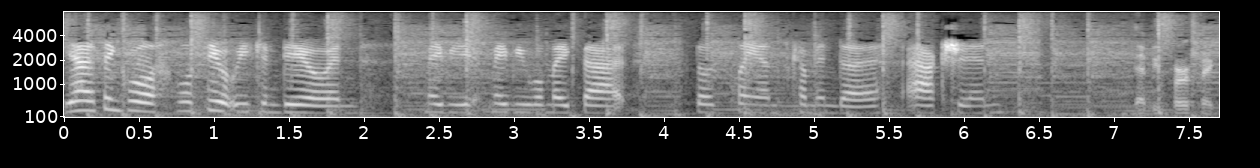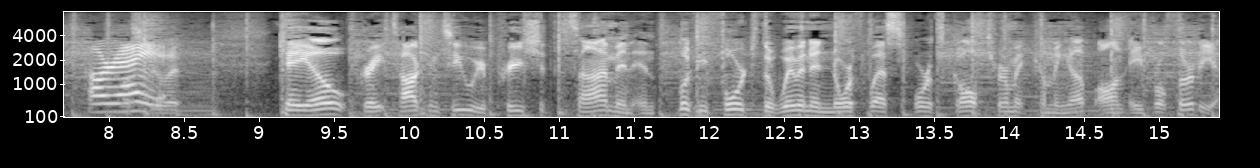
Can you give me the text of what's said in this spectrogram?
Yeah, I think we'll we'll see what we can do, and maybe maybe we'll make that those plans come into action. That'd be perfect. All right. It. KO, great talking to you. We appreciate the time and, and looking forward to the Women in Northwest Sports Golf Tournament coming up on April 30th.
